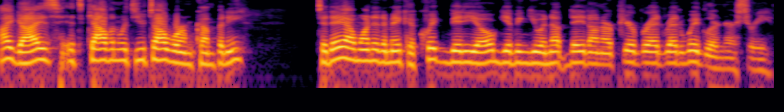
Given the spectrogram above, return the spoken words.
Hi guys, it's Calvin with Utah Worm Company. Today I wanted to make a quick video giving you an update on our purebred red wiggler nursery.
